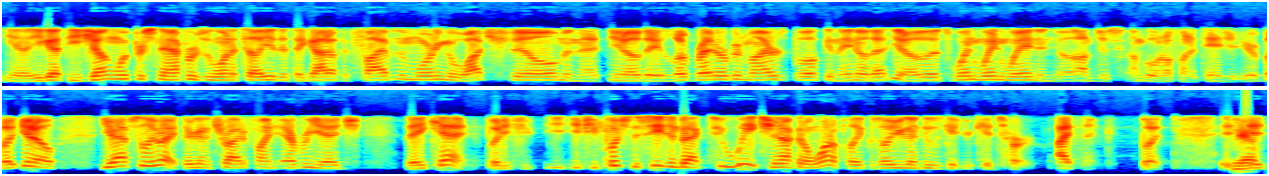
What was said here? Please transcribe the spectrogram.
you know, you got these young whippersnappers who want to tell you that they got up at 5 in the morning to watch film and that, you know, they read Urban Meyer's book and they know that, you know, it's win, win, win. And uh, I'm just, I'm going off on a tangent here. But, you know, you're absolutely right. They're going to try to find every edge they can. But if you, if you push the season back two weeks, you're not going to want to play because all you're going to do is get your kids hurt, I think. But it, Yeah. it,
